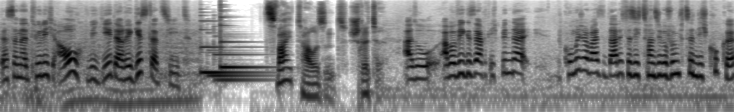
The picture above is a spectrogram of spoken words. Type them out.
dass er natürlich auch wie jeder Register zieht. 2000 Schritte. Also, aber wie gesagt, ich bin da komischerweise dadurch, dass ich 20.15 Uhr nicht gucke,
